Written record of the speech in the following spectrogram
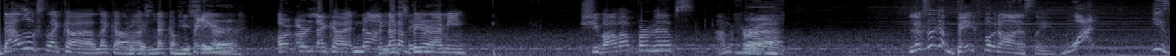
that looks like a like a You guys- like a do you see bear, or or like a no, Do not a bear. that? I mean, Chihuahua perhaps. I'm afraid. Looks like a Bigfoot, honestly. What? He's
